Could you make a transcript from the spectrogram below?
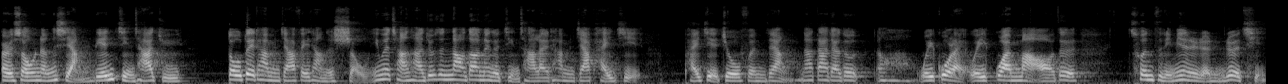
耳熟能详，连警察局都对他们家非常的熟，因为常常就是闹到那个警察来他们家排解排解纠纷这样，那大家都啊围过来围观嘛，哦，这个村子里面的人热情，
